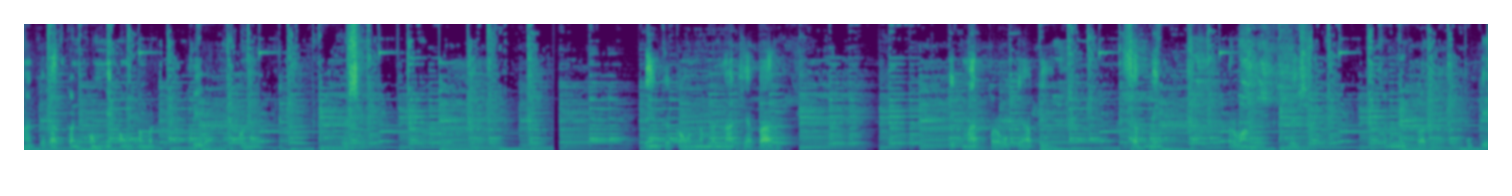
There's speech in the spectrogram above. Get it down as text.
નાખ્યા બાદ કન્ફર્મ એકાઉન્ટ નંબર ફરીવાર નાખવાનો રહેશે. બેંક એકાઉન્ટ નંબર નાખ્યા બાદ ટિક માર્ક પર ઓકે આપી સબમિટ કરવાનું રહેશે સબમિટ પર ઓકે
